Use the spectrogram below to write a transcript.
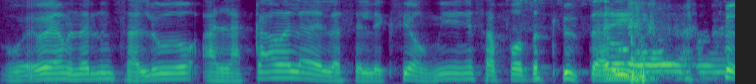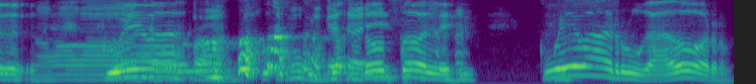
Voy a mandarle un saludo a la cábala de la selección. Miren esa foto que está ahí. No, pues. No, Cueva- dos soles. Cueva arrugador.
